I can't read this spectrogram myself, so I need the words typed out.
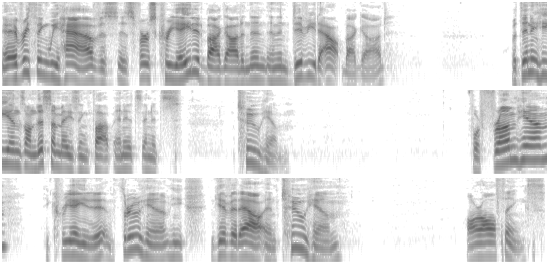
Everything we have is, is first created by God and then, and then divvied out by God. But then he ends on this amazing thought, and it's, and it's to him. For from him he created it, and through him he give it out, and to him are all things.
